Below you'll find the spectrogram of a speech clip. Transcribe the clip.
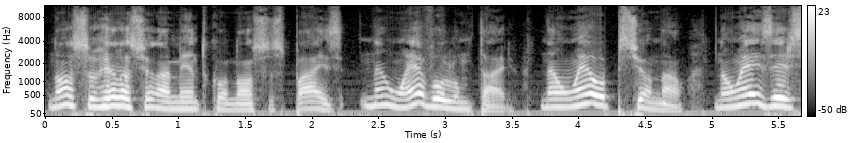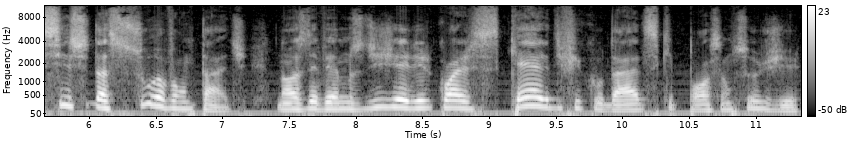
Nosso relacionamento com nossos pais não é voluntário, não é opcional, não é exercício da sua vontade. Nós devemos digerir quaisquer dificuldades que possam surgir.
